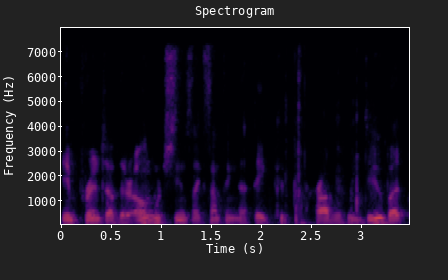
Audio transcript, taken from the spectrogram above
imprint of their own, which seems like something that they could probably do, but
